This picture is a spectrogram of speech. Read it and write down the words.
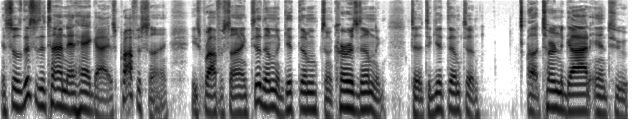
And so this is the time that Haggai is prophesying. He's prophesying to them to get them, to encourage them, to, to, to get them to uh, turn to God and to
